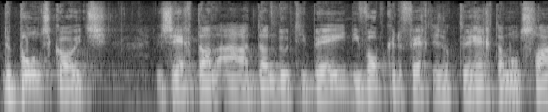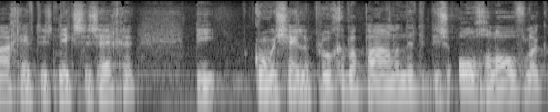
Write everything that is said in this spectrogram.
De bondscoach zegt dan A, dan doet hij B. Die Wopke de Vecht is ook terecht dan ontslagen, heeft dus niks te zeggen. Die commerciële ploegen bepalen het. Is ongelooflijk.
